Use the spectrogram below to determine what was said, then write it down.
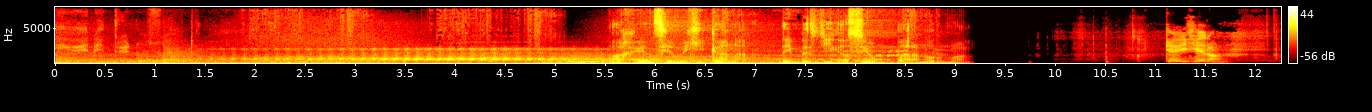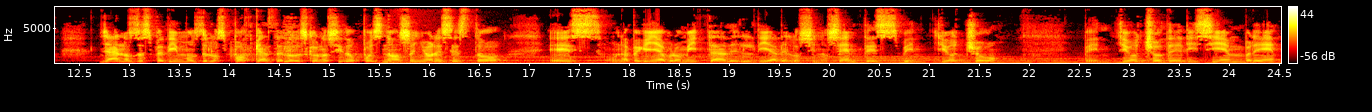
Viven entre nosotros. Agencia Mexicana de Investigación Paranormal. ¿Qué dijeron? ¿Ya nos despedimos de los podcasts de lo desconocido? Pues no, señores, esto es una pequeña bromita del Día de los Inocentes, 28, 28 de diciembre.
